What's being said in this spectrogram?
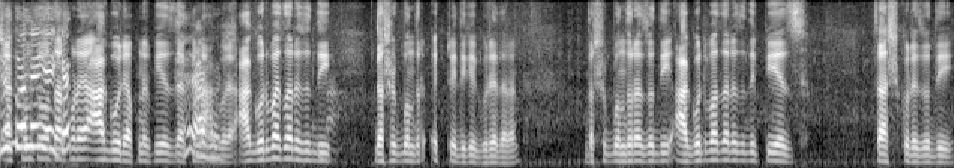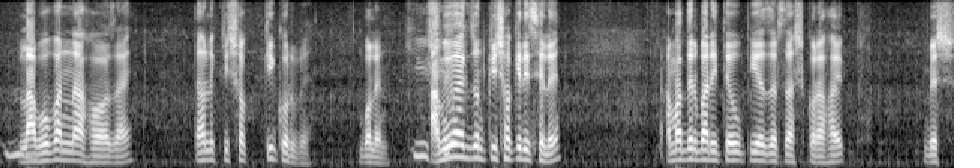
নেই তারপরে আগরে আপনার পেঁয়াজ এখন আগর। আগর। বাজারে যদি দর্শক বন্ধুরা একটু এদিকে ঘুরে দাঁড়ান। দর্শক বন্ধুরা যদি আগর বাজারে যদি পেঁয়াজ চাষ করে যদি লাভবান না হওয়া যায় তাহলে কৃষক কি করবে? বলেন। আমিও একজন কৃষকেরই ছেলে। আমাদের বাড়িতেও পেঁয়াজের চাষ করা হয়। বেশ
